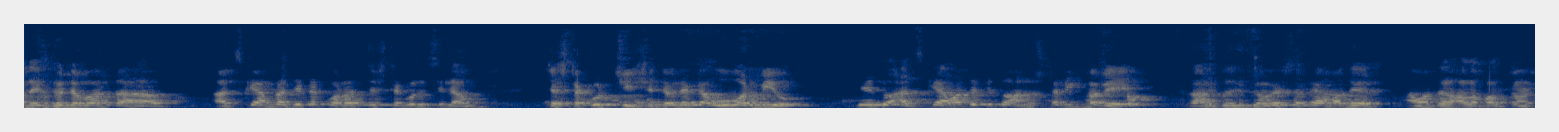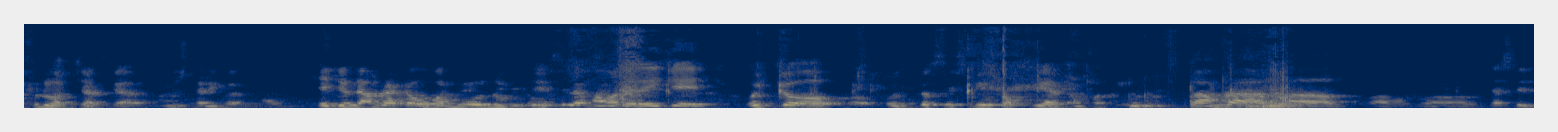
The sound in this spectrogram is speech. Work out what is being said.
অনেক ধন্যবাদ। আজকে আমরা যেটা করার চেষ্টা করেছিলাম, চেষ্টা করছি, সেটা হলো একটা ওভারভিউ যেহেতু আজকে আমাদের কিন্তু আনুষ্ঠানিকভাবে রাজনৈতিক দলের সাথে আমাদের আমাদের আলাপ আলোচনা শুরু হচ্ছে আজকে আনুষ্ঠানিকভাবে। সেই জন্য আমরা একটা ওভারভিউ দিতে চেয়েছিলাম আমাদের এই যে ঐক্য ঐক্য সৃষ্টির প্রক্রিয়া সম্পর্কে। তো আমরা জাস্টিস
